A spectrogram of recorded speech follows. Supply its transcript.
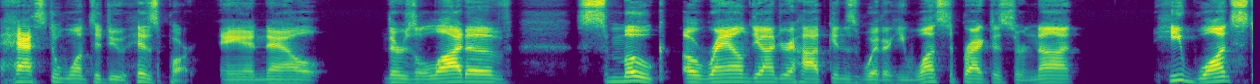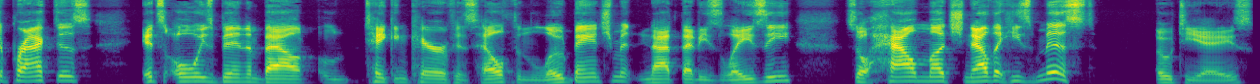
has to want to do his part, and now there's a lot of smoke around DeAndre Hopkins, whether he wants to practice or not. He wants to practice. It's always been about taking care of his health and load management, not that he's lazy. So, how much now that he's missed OTAs,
